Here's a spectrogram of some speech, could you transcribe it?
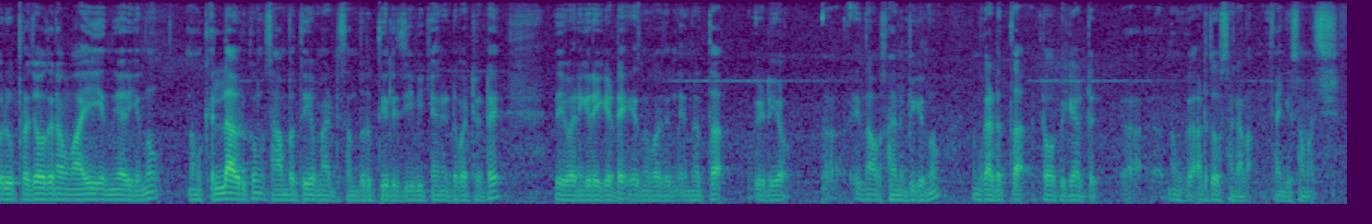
ഒരു പ്രചോദനമായി എന്ന് വിചാരിക്കുന്നു നമുക്കെല്ലാവർക്കും സാമ്പത്തികമായിട്ട് സംതൃപ്തിയിൽ ജീവിക്കാനായിട്ട് പറ്റട്ടെ ദൈവം അനുഗ്രഹിക്കട്ടെ എന്ന് പറഞ്ഞ് ഇന്നത്തെ വീഡിയോ ഇന്ന് അവസാനിപ്പിക്കുന്നു. നമുക്ക് അടുത്ത ടോപ്പിക്കായിട്ട് നമുക്ക് അടുത്ത ദിവസം കാണാം. താങ്ക് സോ മച്ച്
